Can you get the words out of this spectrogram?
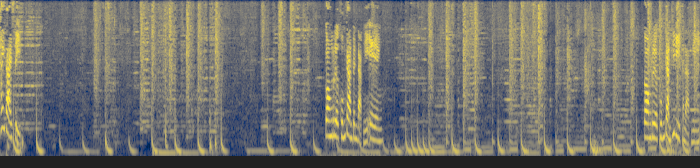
ให้ตายสิกองเรือคุ้มกันเป็นแบบนี้เอง กองเรือคุ้มกันที่ดีขนาดนี้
